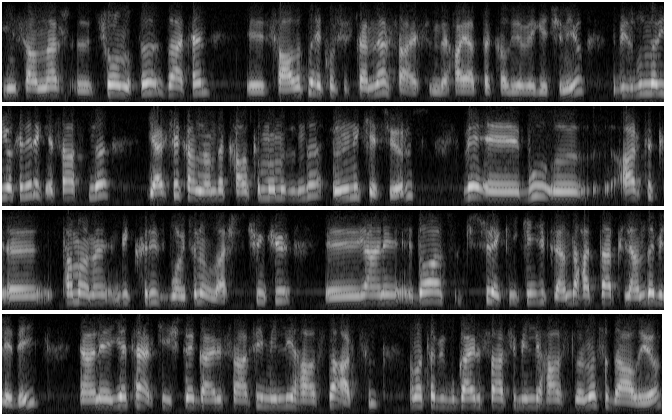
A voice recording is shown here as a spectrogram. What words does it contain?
insanlar e, çoğunlukla zaten e, sağlıklı ekosistemler sayesinde hayatta kalıyor ve geçiniyor. Biz bunları yok ederek esasında gerçek anlamda kalkınmamızın da önünü kesiyoruz. Ve e, bu e, artık e, tamamen bir kriz boyutuna ulaştı. Çünkü e, yani doğa sürekli ikinci planda hatta planda bile değil. Yani yeter ki işte gayri safi milli hasıla artsın. Ama tabii bu gayri safi milli hasıla nasıl dağılıyor?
